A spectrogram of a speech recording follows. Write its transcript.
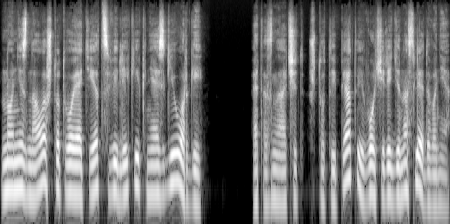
но не знала, что твой отец – великий князь Георгий. Это значит, что ты пятый в очереди наследования».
